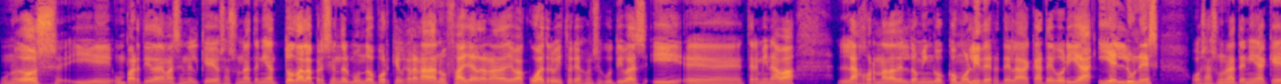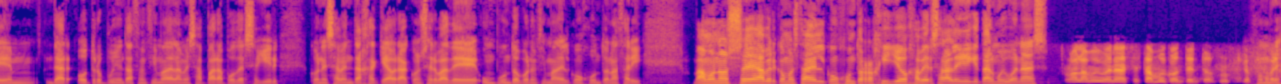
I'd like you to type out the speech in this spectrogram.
1-2 y un partido además en el que Osasuna tenía toda la presión del mundo porque el Granada no falla, el Granada lleva cuatro victorias consecutivas y eh, terminaba la jornada del domingo como líder de la categoría y el lunes Osasuna tenía que mm, dar otro puñetazo encima de la mesa para poder seguir con esa ventaja que ahora conserva de un punto por encima del conjunto nazarí. Vámonos eh, a ver cómo está el conjunto rojillo. Javier Saralegui, ¿qué tal? Muy buenas. Hola, muy buenas. Está muy contento. Hombre.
